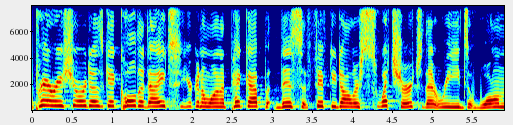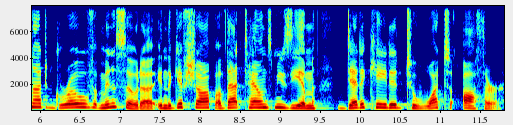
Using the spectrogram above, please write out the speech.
The prairie sure does get cold at night. You're going to want to pick up this $50 sweatshirt that reads Walnut Grove, Minnesota, in the gift shop of that town's museum, dedicated to what author?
